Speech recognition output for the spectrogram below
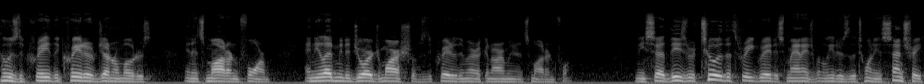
who was the, creator, the creator of General Motors in its modern form. And he led me to George Marshall, who's the creator of the American Army in its modern form. And he said these were two of the three greatest management leaders of the 20th century,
